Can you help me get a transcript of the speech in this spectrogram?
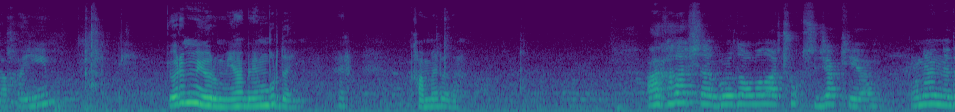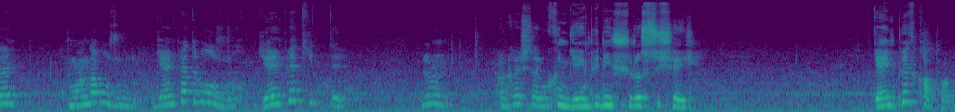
Bakayım. Görünmüyorum ya. Ben buradayım. Heh, kamerada. Arkadaşlar burada havalar çok sıcak ya. Ona neden? Kumanda bozuldu. Gamepad bozduk. Gamepad gitti. Durun. Arkadaşlar bakın gamepad'in şurası şey. Gamepad kapandı.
